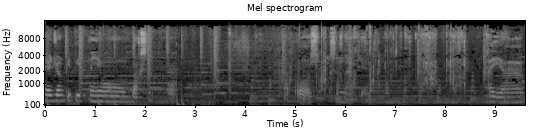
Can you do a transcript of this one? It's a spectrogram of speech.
Medyo pipit na yung box na ito. Tapos, buksan natin. Ayan,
